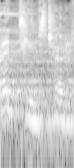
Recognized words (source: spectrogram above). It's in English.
Red Team's turret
